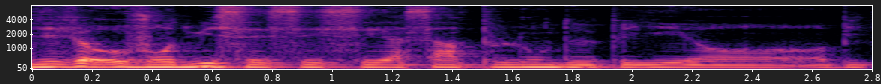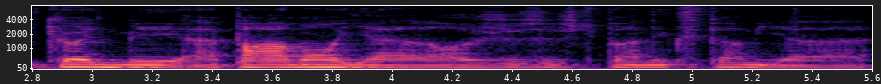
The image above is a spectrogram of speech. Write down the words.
déjà aujourd'hui c'est un peu long de payer en, bitcoin, mais apparemment il y a, je ne suis pas un expert, mais il y a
